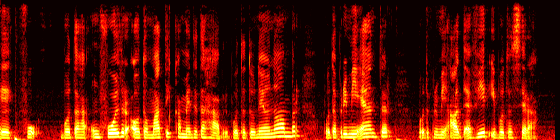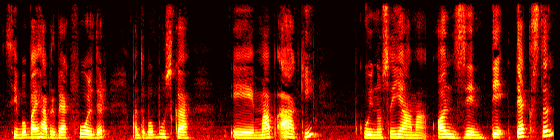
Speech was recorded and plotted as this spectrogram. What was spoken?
Ik bota um folder automaticamente te abre. Bota tu neo number, bota primi enter, bota primi alt F4 e bota será. Se você vai abrir back folder, então busca eh, map aqui, que não se chama onzin te texten,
